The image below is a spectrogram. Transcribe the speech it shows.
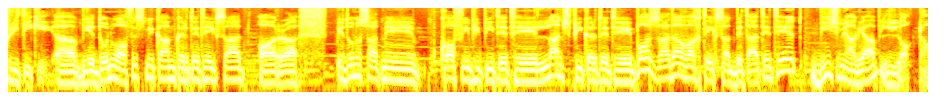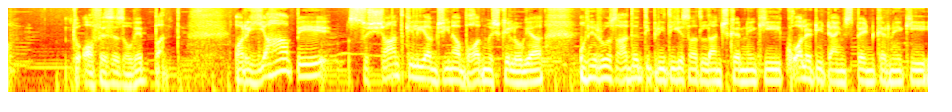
प्रीति की। ये दोनों ऑफ़िस में काम करते थे एक साथ और ये दोनों साथ में कॉफ़ी भी पीते थे लंच भी करते थे बहुत ज़्यादा वक्त एक साथ बिताते थे। तो बीच में आ गया अब लॉकडाउन तो ऑफ़िस हो गए बंद। और यहाँ पे सुशांत के लिए अब जीना बहुत मुश्किल हो गया। उन्हें रोज आदत थी प्रीति के साथ लंच करने की क्वालिटी टाइम स्पेंड करने की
